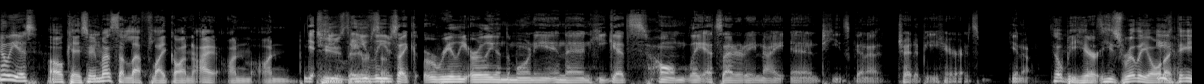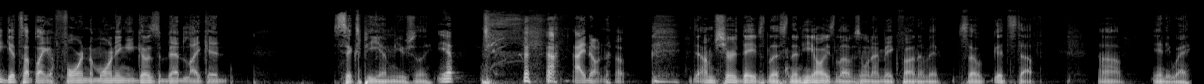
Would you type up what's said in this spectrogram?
No, he is. Okay, so he must have left like on I on on Yeah, Tuesday. He, he leaves like really early in the morning, and then he gets home late at Saturday night, and he's gonna try to be here. It's you know, He'll be here. He's really old. I think he gets up like at four in the morning. He goes to bed like at six p.m. usually. yep. I don't know. I'm sure Dave's listening. He always loves when I make fun of him. So good stuff. Uh, anyway,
